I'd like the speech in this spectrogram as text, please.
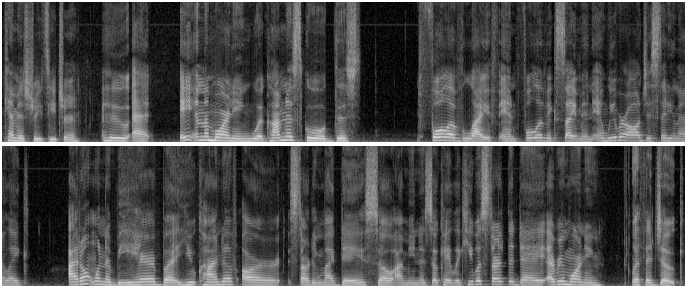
chemistry teacher who at eight in the morning would come to school just full of life and full of excitement. And we were all just sitting there like, I don't want to be here, but you kind of are starting my day. So, I mean, it's okay. Like, he would start the day every morning with a joke.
